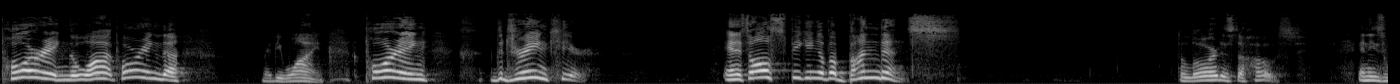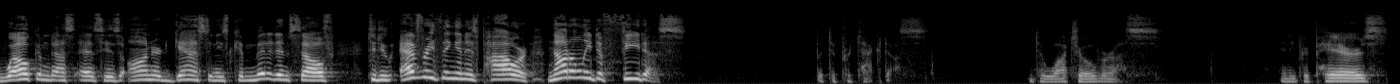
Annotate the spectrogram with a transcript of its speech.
pouring the wa- pouring the maybe wine, pouring the drink here. And it's all speaking of abundance. The Lord is the host. And He's welcomed us as His honored guest, and He's committed Himself to do everything in His power, not only to feed us, but to protect us and to watch over us. And He prepares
